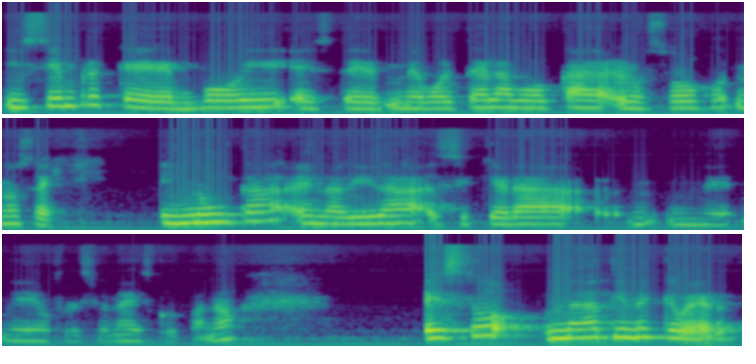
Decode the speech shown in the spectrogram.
y siempre que voy, este, me voltea la boca, los ojos, no sé, y nunca en la vida siquiera me, ofreció una disculpa, ¿no? Esto nada tiene que ver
